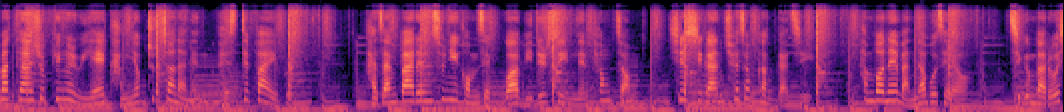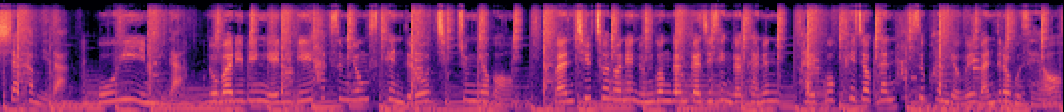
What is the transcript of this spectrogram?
스마트한 쇼핑을 위해 강력 추천하는 베스트 5. 가장 빠른 순위 검색과 믿을 수 있는 평점, 실시간 최저가까지 한 번에 만나보세요. 지금 바로 시작합니다. 5위입니다. 노바리빙 LED 학습용 스탠드로 집중력 업. 17,000원의 눈 건강까지 생각하는 밝고 쾌적한 학습 환경을 만들어 보세요.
